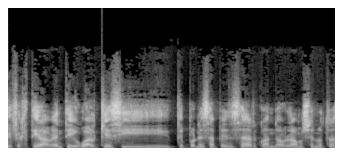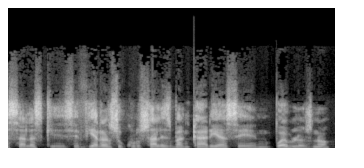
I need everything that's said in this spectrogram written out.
Efectivamente, igual que si te pones a pensar cuando hablamos en otras salas que se cierran sucursales bancarias en pueblos, ¿no?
